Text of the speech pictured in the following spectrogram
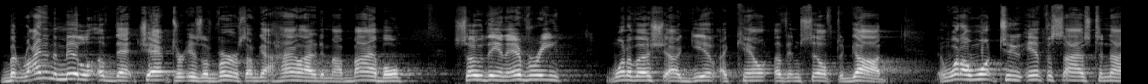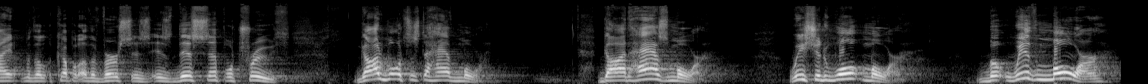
But right in the middle of that chapter is a verse I've got highlighted in my Bible. So then, every one of us shall give account of himself to God. And what I want to emphasize tonight with a couple other verses is this simple truth God wants us to have more. God has more. We should want more. But with more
